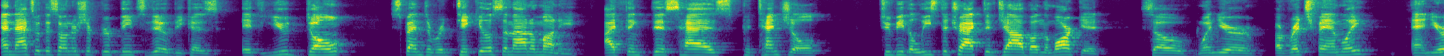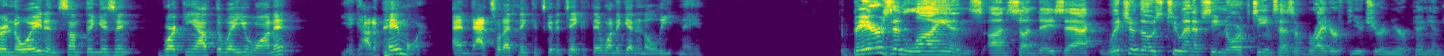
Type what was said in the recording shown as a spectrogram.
And that's what this ownership group needs to do because if you don't spend a ridiculous amount of money. I think this has potential to be the least attractive job on the market. So when you're a rich family and you're annoyed and something isn't working out the way you want it, you got to pay more. And that's what I think it's going to take if they want to get an elite name. Bears and Lions on Sunday, Zach. Which of those two NFC North teams has a brighter future, in your opinion?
